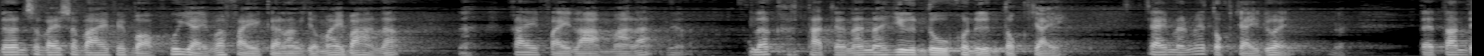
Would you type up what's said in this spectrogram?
เดินสบายๆไปบอกผู้ใหญ่ว่าไฟกำลังจะไหม้บ้านแล้วนะใกล้ไฟลามมาแล้วเนี่ย แล้วถัดจากนั้นนะยืนดูคนอื่นตกใจ ใจมันไม่ตกใจด้วย แต่ตอนเ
